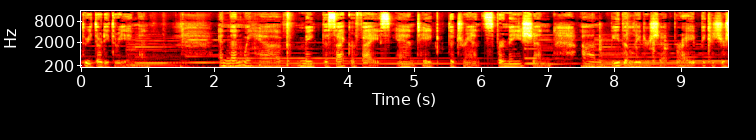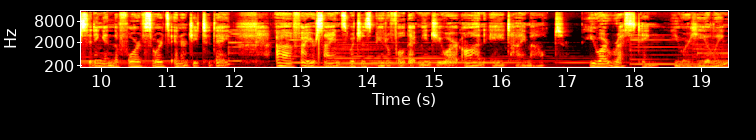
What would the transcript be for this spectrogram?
333, amen. And then we have make the sacrifice and take the transformation, um, be the leadership, right? Because you're sitting in the Four of Swords energy today. Uh, fire signs, which is beautiful. That means you are on a timeout. You are resting you are healing,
